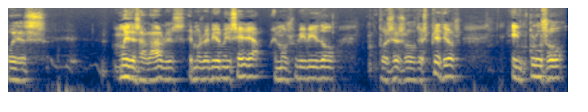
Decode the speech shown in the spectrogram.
pues, muy desagradables. Hemos vivido miseria, hemos vivido, pues, esos desprecios. Incluso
